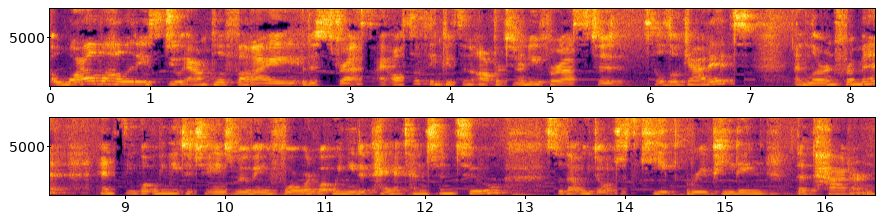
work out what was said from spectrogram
while the holidays do amplify the stress, I also think it's an opportunity for us to to look at it and learn from it and see what we need to change moving forward, what we need to pay attention to, so that we don't just keep repeating the pattern.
